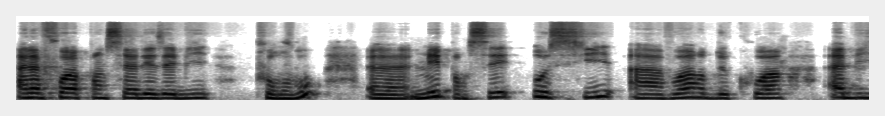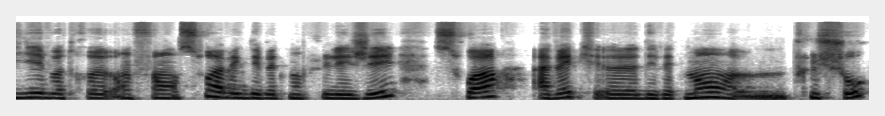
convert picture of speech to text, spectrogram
à la fois penser à des habits pour vous, euh, mais pensez aussi à avoir de quoi habiller votre enfant, soit avec des vêtements plus légers, soit avec euh, des vêtements euh, plus chauds.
